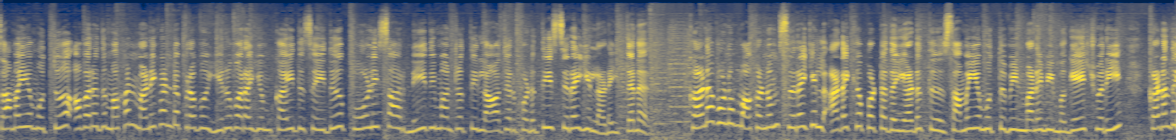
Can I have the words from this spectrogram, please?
சமயமுத்து அவரது மகன் மணிகண்ட பிரபு இருவரையும் கைது செய்து போலீசார் நீதிமன்றத்தில் ஆஜர்படுத்தி சிறையில் அடைத்தனர். கணவனும் மகனும் சிறையில் அடைக்கப்பட்டதை அடுத்து சமயமுத்துவின் மனைவி மகேஸ்வரி கடந்த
